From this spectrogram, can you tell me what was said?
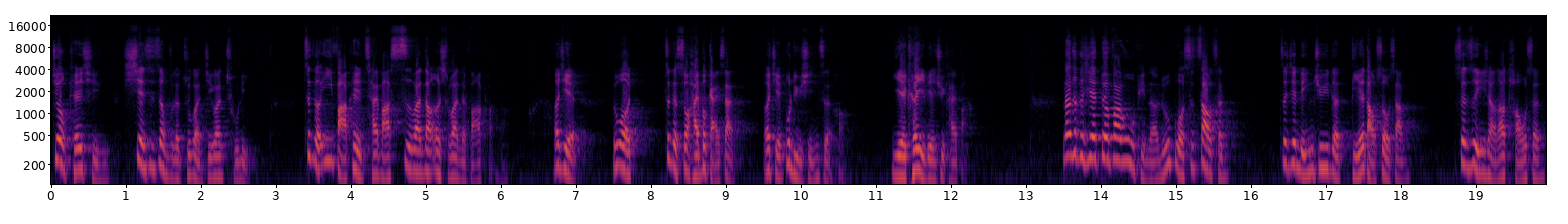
就可以请县市政府的主管机关处理，这个依法可以裁罚四万到二十万的罚款。而且如果这个时候还不改善，而且不履行者哈，也可以连续开罚。那这个些堆放物品呢，如果是造成这些邻居的跌倒受伤，甚至影响到逃生，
